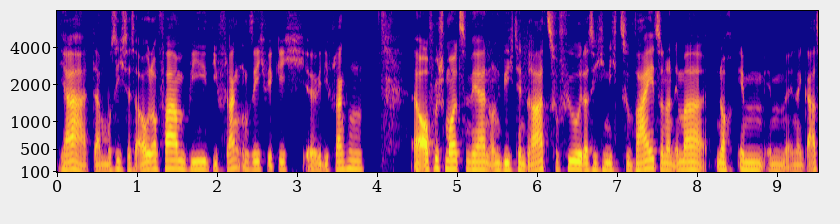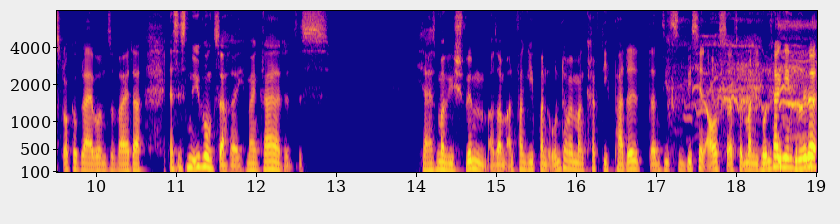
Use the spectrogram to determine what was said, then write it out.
ja, da muss ich das Auge drauf haben, wie die Flanken sich wirklich, äh, wie die Flanken äh, aufgeschmolzen werden und wie ich den Draht zuführe, dass ich ihn nicht zu weit, sondern immer noch im, im, in der Gasglocke bleibe und so weiter. Das ist eine Übungssache. Ich meine, klar, das ist, ich sage jetzt mal wie Schwimmen. Also am Anfang geht man unter, wenn man kräftig paddelt, dann sieht es ein bisschen aus, als wenn man nicht runtergehen würde.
